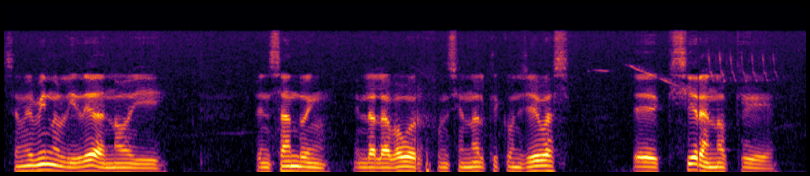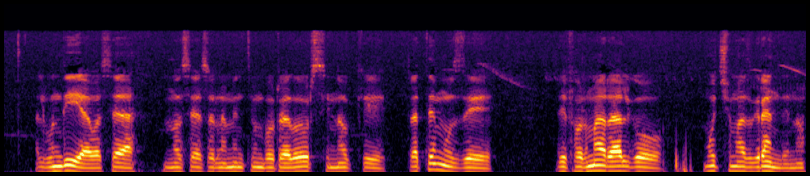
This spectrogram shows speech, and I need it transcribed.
se me vino la idea, ¿no? Y pensando en, en la labor funcional que conllevas, eh, quisiera ¿no? que algún día, o sea, no sea solamente un borrador, sino que tratemos de, formar algo mucho más grande, ¿no?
